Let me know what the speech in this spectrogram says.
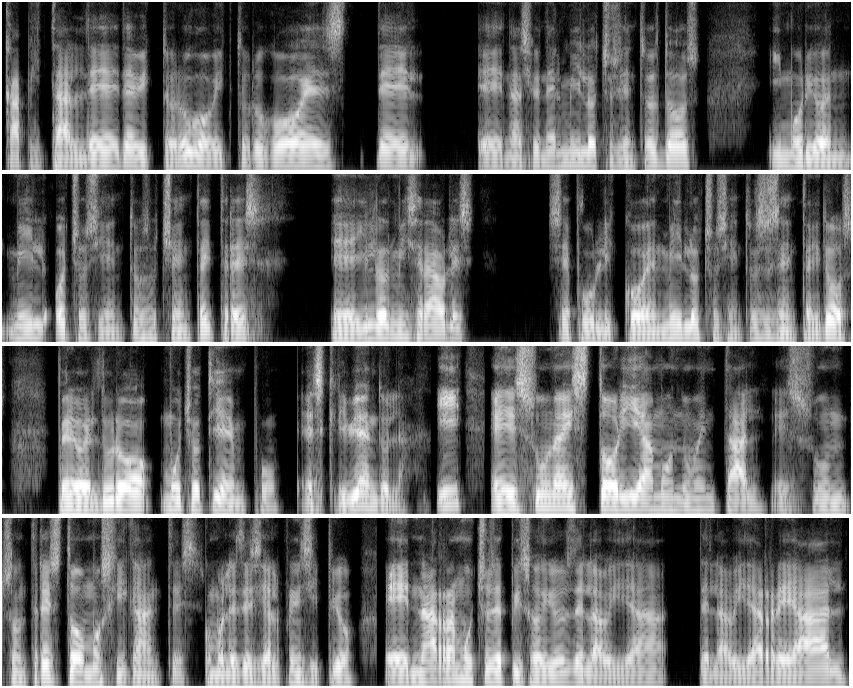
capital de, de Víctor Hugo. Víctor Hugo es del, eh, nació en el 1802 y murió en 1883. Eh, y Los Miserables se publicó en 1862, pero él duró mucho tiempo escribiéndola. Y es una historia monumental, es un, son tres tomos gigantes, como les decía al principio, eh, narra muchos episodios de la vida, de la vida real,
